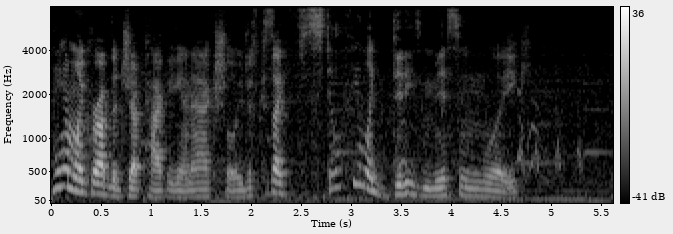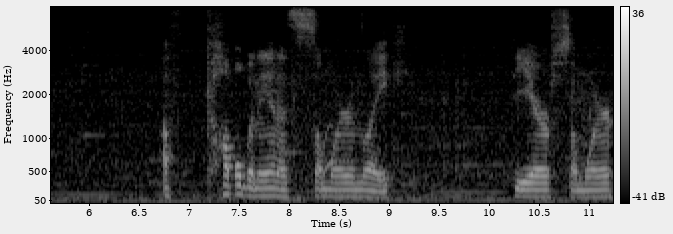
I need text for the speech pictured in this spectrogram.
I think I might grab the jetpack again, actually, just because I still feel like Diddy's missing, like, a couple bananas somewhere in, like, the air somewhere.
